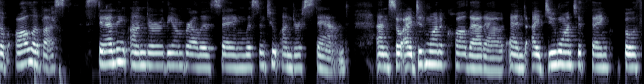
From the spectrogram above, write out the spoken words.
of all of us standing under the umbrellas saying, listen to understand. And so I did want to call that out. And I do want to thank both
